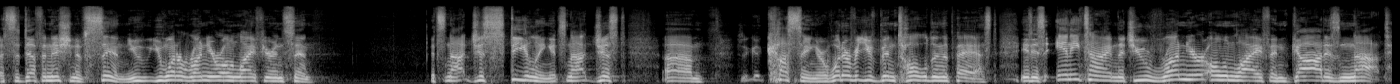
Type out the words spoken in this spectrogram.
That's the definition of sin. You, you want to run your own life, you're in sin. It's not just stealing, it's not just um, cussing or whatever you've been told in the past. It is any time that you run your own life and God is not,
